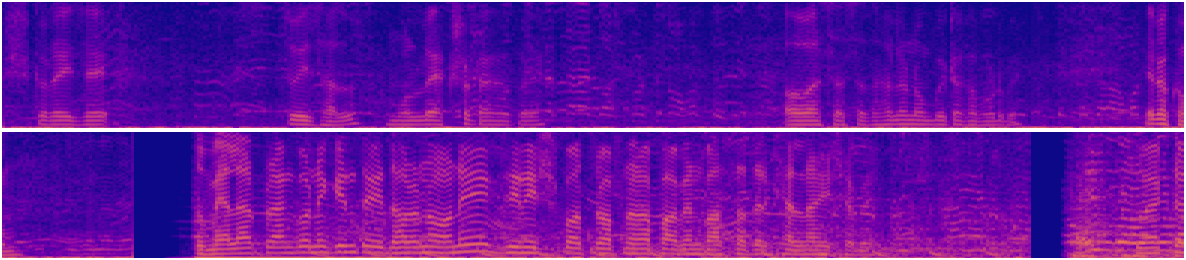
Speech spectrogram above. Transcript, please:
বিশেষ করে এই যে চুইঝাল মূল্য একশো টাকা করে। ও আচ্ছা আচ্ছা তাহলে নব্বই টাকা পড়বে। এরকম। তো মেলার প্রাঙ্গণে কিন্তু এই ধরনের অনেক জিনিসপত্র আপনারা পাবেন বাচ্চাদের খেলনা হিসেবে। তো একটা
